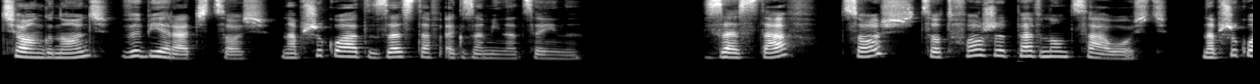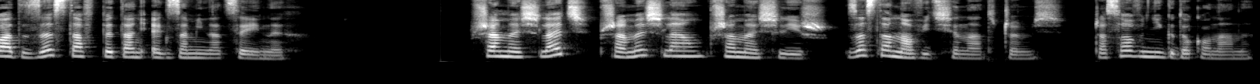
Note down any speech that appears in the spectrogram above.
Ciągnąć, wybierać coś, na przykład zestaw egzaminacyjny. Zestaw coś, co tworzy pewną całość, na przykład zestaw pytań egzaminacyjnych. Przemyśleć, przemyślę, przemyślisz, zastanowić się nad czymś. Czasownik dokonany.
